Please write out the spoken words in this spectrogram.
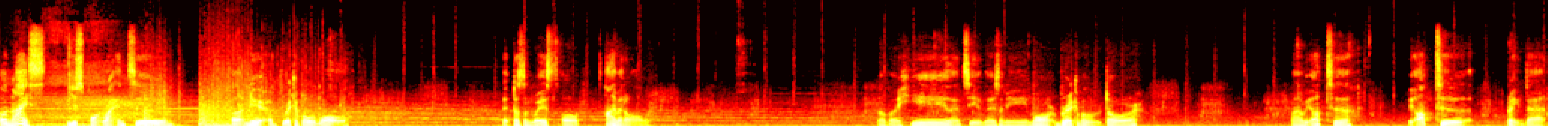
Oh, nice. You just spawn right into uh, near a breakable wall. It doesn't waste all time at all. Over here, let's see if there's any more breakable door. Uh, we ought to, we ought to break that.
